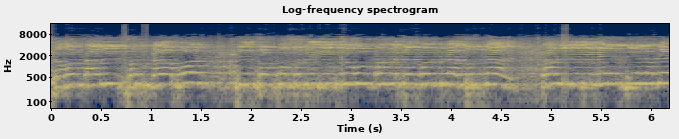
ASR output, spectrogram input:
যখন কালির শরীর খারাপ হয়, তিনশো পঁয়ষট্টি দিন তৃণমূল কংগ্রেসের কর্মীরা ছুটে যায়। কারও যদি মেয়ের বিয়ে লাগে,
